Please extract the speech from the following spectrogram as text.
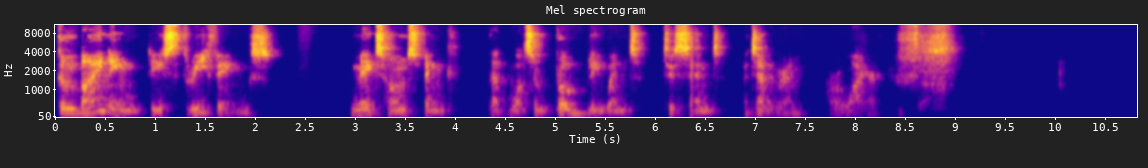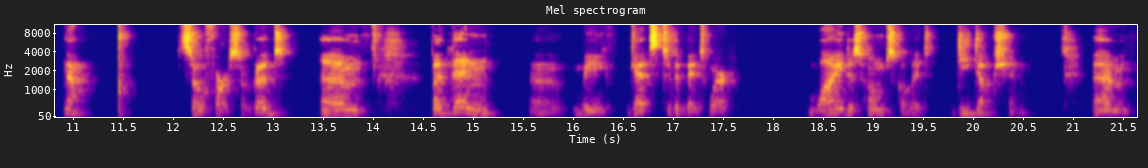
Combining these three things makes Holmes think that Watson probably went to send a telegram or a wire. Now, so far so good. Um, but then uh, we get to the bit where why does Holmes call it deduction? Um,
